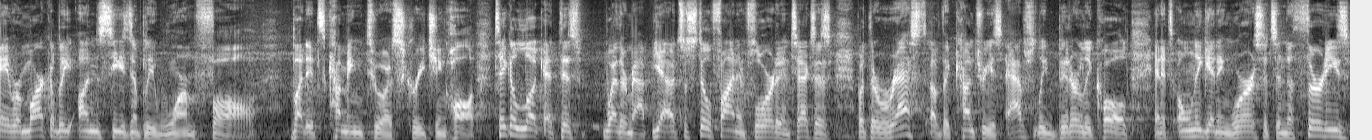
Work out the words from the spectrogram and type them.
a remarkably unseasonably warm fall but it's coming to a screeching halt. Take a look at this weather map. Yeah, it's still fine in Florida and Texas, but the rest of the country is absolutely bitterly cold, and it's only getting worse. It's in the 30s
